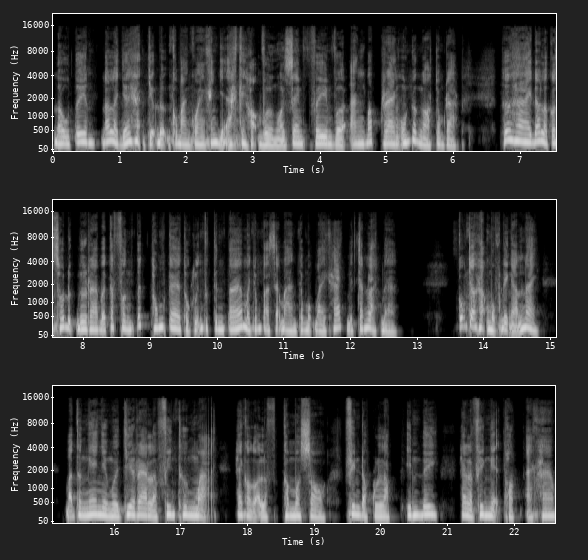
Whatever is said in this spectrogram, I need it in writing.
Đầu tiên, đó là giới hạn chịu đựng của bàn quan khán giả khi họ vừa ngồi xem phim, vừa ăn bắp rang uống nước ngọt trong rạp. Thứ hai, đó là con số được đưa ra bởi các phân tích thống kê thuộc lĩnh vực kinh tế mà chúng ta sẽ bàn trong một bài khác để tránh lạc đề. Cũng trong hạng mục điện ảnh này, bạn thường nghe nhiều người chia ra là phim thương mại hay còn gọi là commercial, phim độc lập, indie hay là phim nghệ thuật, art house.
